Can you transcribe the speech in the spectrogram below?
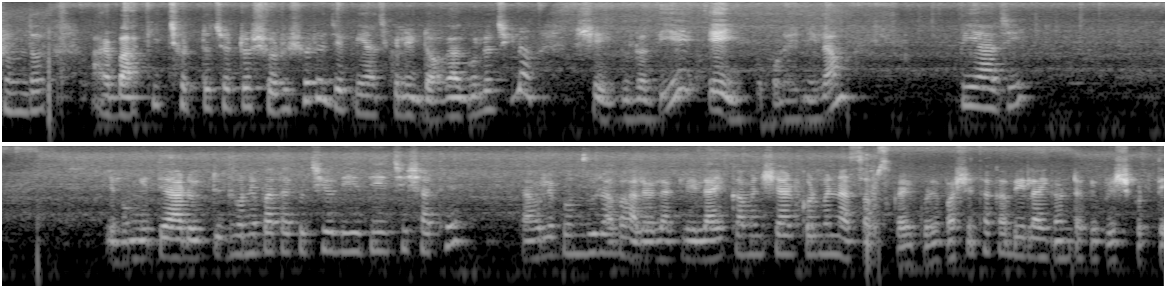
সুন্দর। আর বাকি ছোট্ট ছোট্ট সরু সরু যে পেঁয়াজ কলির ডগাগুলো ছিল, সেইগুলো দিয়ে এই পকোড়ায় নিলাম। পেঁয়াজি এবং এতে আরও একটু ধনে পাতা কুচিও দিয়ে দিয়েছি সাথে। তাহলে বন্ধুরা ভালো লাগলে লাইক কমেন্ট শেয়ার করবেন না সাবস্ক্রাইব করে পাশে থাকা বেল আইকনটাকে প্রেস করতে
